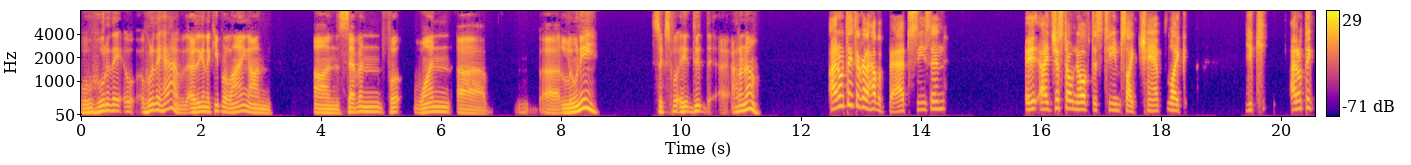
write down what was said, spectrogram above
Well, who do they who do they have? Are they going to keep relying on on 7 foot 1 uh uh Looney? 6 foot dude I don't know. I don't think they're going to have a bad season. I just don't know if this team's like champ like you I don't think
